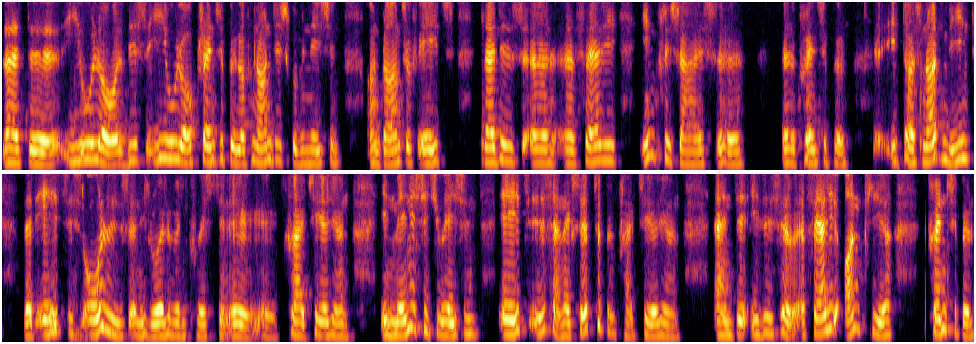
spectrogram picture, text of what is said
that the EU law, this EU law principle of non-discrimination on grounds of age, that is a, a fairly imprecise uh, uh, principle. It does not mean that age is always an irrelevant question uh, criterion. In many situations, age is an acceptable criterion, and it is a, a fairly unclear principle,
